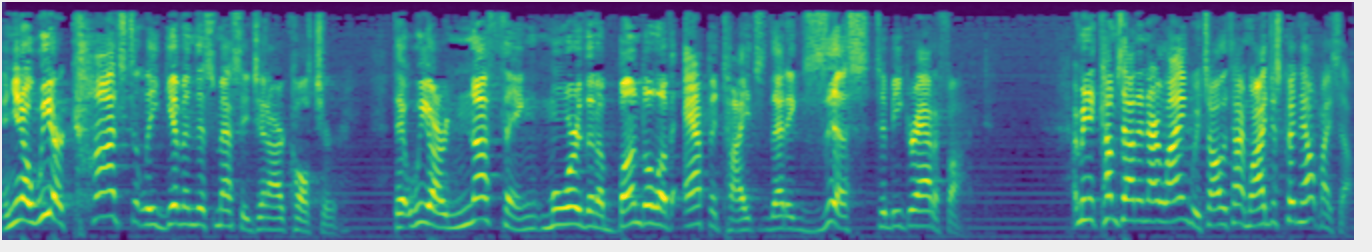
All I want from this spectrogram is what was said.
And you know, we are constantly given this message in our culture that we are nothing more than a bundle of appetites that exist to be gratified. I mean, it comes out in our language all the time. Well, I just couldn't help myself.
